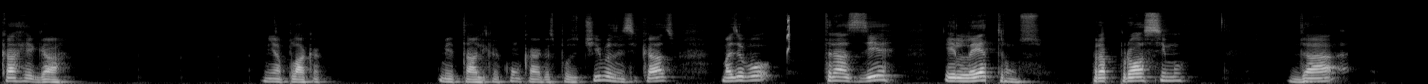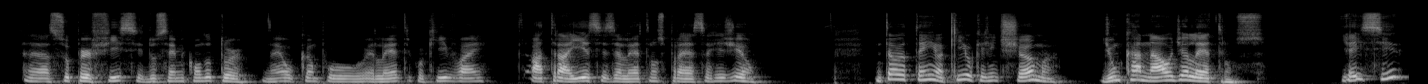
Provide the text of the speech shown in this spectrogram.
carregar minha placa metálica com cargas positivas, nesse caso, mas eu vou trazer elétrons para próximo da a superfície do semicondutor. Né? O campo elétrico aqui vai atrair esses elétrons para essa região. Então eu tenho aqui o que a gente chama de um canal de elétrons. E aí se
